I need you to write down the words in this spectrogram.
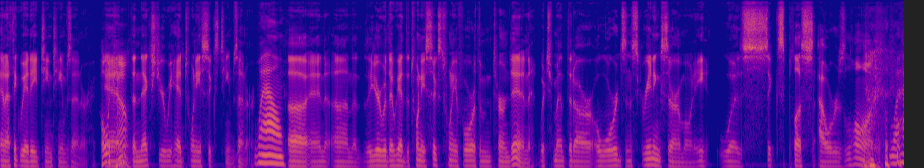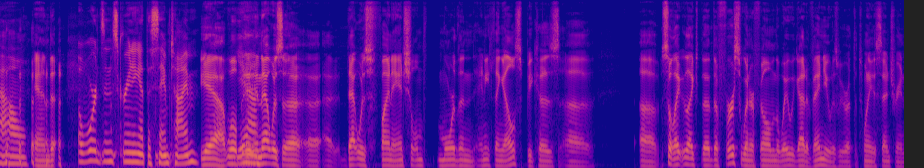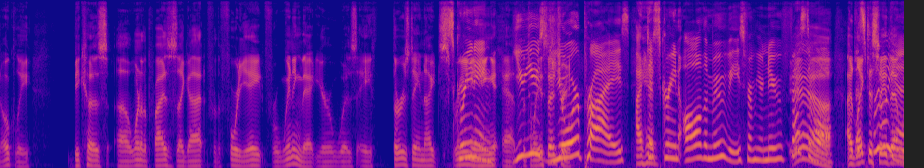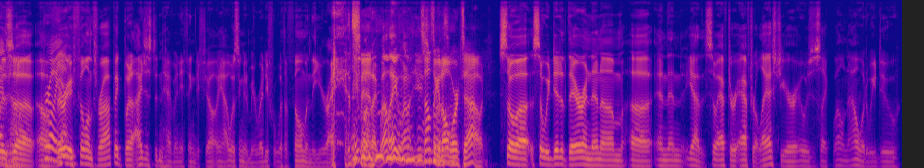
And I think we had 18 teams enter. Holy and cow. the next year we had 26 teams enter. Wow. Uh, and on the- the year that we had the 26th, 24th of them turned in, which meant that our awards and screening ceremony was six plus hours long. Wow. and Awards and screening at the same time. yeah, well, Yeah. and that was uh, uh, uh, that was financial more than anything else because uh, uh, so like like the the first winter film, the way we got a venue is we were at the 20th Century in Oakley because uh, one of the prizes I got for the 48 for winning that year was a Thursday night screening, at you the 20th used your prize I to screen all the movies from your new festival. Yeah, I'd like That's to say that was uh, uh, very philanthropic, but I just didn't have anything to show. I wasn't going to be ready for with a film in the year I had. Hey, so I'm like, well, hey, why don't Sounds like it all worked out. So, uh, so we did it there, and then, um, uh, and then, yeah. So after after last year, it was just like, well, now what do we do?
